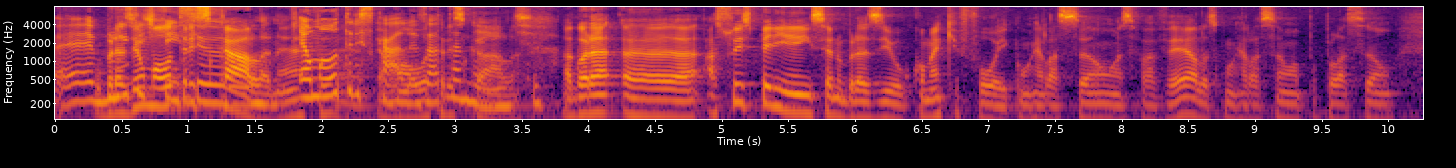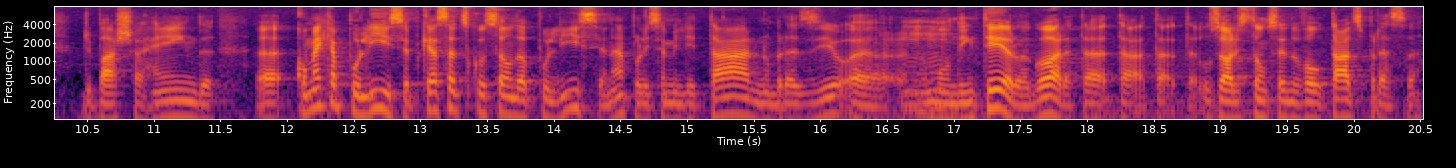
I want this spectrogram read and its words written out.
É o Brasil é uma difícil. outra escala, né? É uma outra escala, uma outra exatamente. Escala. Agora, uh, a sua experiência no Brasil, como é que foi com relação às favelas, com relação à população de baixa renda. Uh, como é que a polícia, porque essa discussão da polícia, né, polícia militar no Brasil, uh, uhum. no mundo inteiro agora, tá, tá, tá, tá os olhos estão sendo voltados para essa,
